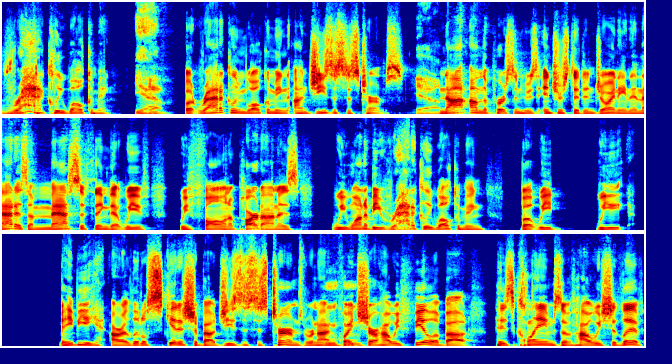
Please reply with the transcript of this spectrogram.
radically welcoming, Yeah. Yeah. but radically welcoming on Jesus's terms, Yeah. not on the person who's interested in joining. And that is a massive thing that we've we've fallen apart on. Is we want to be radically welcoming, but we we maybe are a little skittish about Jesus's terms. We're not quite mm-hmm. sure how we feel about his claims of how we should live.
